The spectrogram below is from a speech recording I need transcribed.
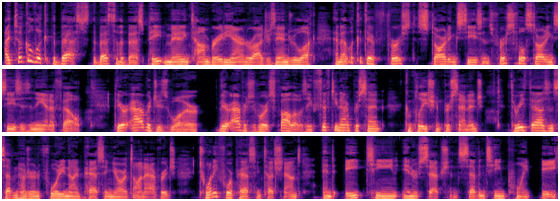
I took a look at the best, the best of the best, Peyton Manning, Tom Brady, Aaron Rodgers, Andrew Luck, and I look at their first starting seasons, first full starting seasons in the NFL. Their averages were their averages were as follows: a 59% completion percentage, 3,749 passing yards on average, 24 passing touchdowns, and 18 interceptions, 17.8,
